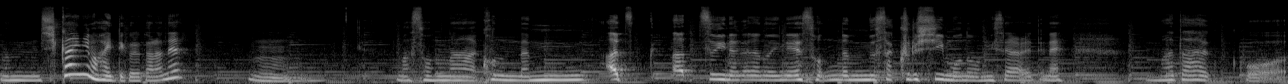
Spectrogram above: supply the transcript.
うん、視界にも入ってくるからね、うんまあ、そんなこんな、暑暑い中なのにねそんなむさ苦しいものを見せられてねまたこ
